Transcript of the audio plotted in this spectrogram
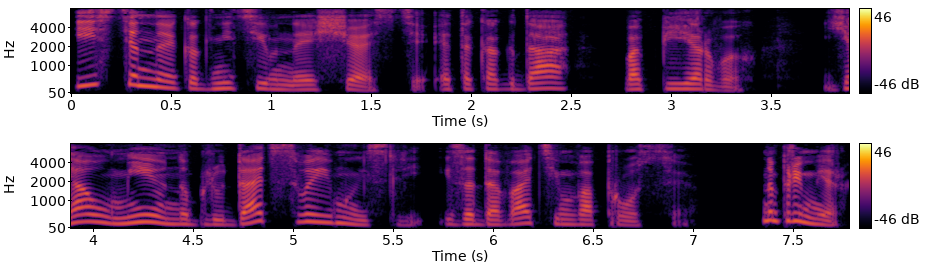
Истинное когнитивное счастье — это когда, во-первых, я умею наблюдать свои мысли и задавать им вопросы. Например,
